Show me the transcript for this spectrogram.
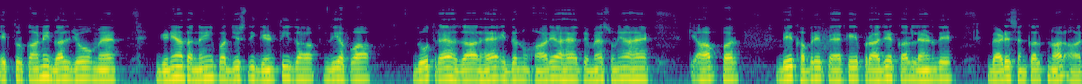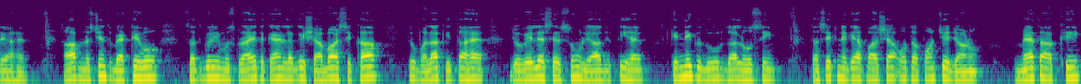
ਇੱਕ ਤੁਰਕਾਨੀ ਦਲ ਜੋ ਮੈਂ ਗਿਣਿਆ ਤਾਂ ਨਹੀਂ, ਪਰ ਜਿਸ ਦੀ ਗਿਣਤੀ ਦਾ, ਦੀ ਅਫਵਾ 2-3000 ਹੈ, ਇਧਰ ਨੂੰ ਆ ਰਿਹਾ ਹੈ ਤੇ ਮੈਂ ਸੁਣਿਆ ਹੈ ਕਿ ਆਪ ਪਰ ਬੇਖਬਰੇ ਪੈ ਕੇ ਪਰਾਜੇ ਕਰ ਲੈਣ ਦੇ ਬੈੜੇ ਸੰਕਲਪ ਨਾਲ ਆ ਰਿਹਾ ਹੈ। ਆਪ ਨਿਸ਼ਚਿੰਤ ਬੈਠੇ ਹੋ। ਸਤਗੁਰੂ ਮੁਸਕਰਾਏ ਤੇ ਕਹਿਣ ਲੱਗੇ, ਸ਼ਾਬਾਸ਼ ਸਿੱਖਾ, ਤੂੰ ਭਲਾ ਕੀਤਾ ਹੈ, ਜੋ ਵੇਲੇ ਸਿਰ ਸੂਹ ਲਿਆ ਦਿੱਤੀ ਹੈ। ਕਿੰਨੀ ਕੁ ਦੂਰ ਦਲ ਹੋਸੀ। ਤਾਂ ਸਿੱਖ ਨੇ ਕਿਹਾ ਪਾਸ਼ਾ ਉਹ ਤਾਂ ਪਹੁੰਚੇ ਜਾਣੋ। ਮੈਂ ਤਾਂ ਅੱਖੀ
